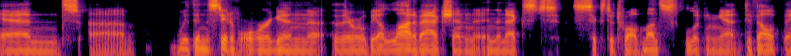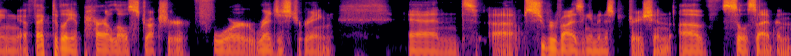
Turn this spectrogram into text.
and uh, within the state of Oregon, uh, there will be a lot of action in the next six to twelve months, looking at developing effectively a parallel structure for registering and uh, supervising administration of psilocybin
